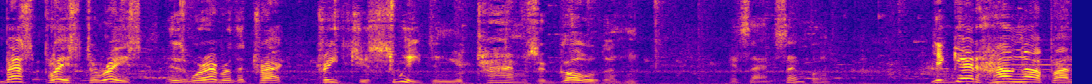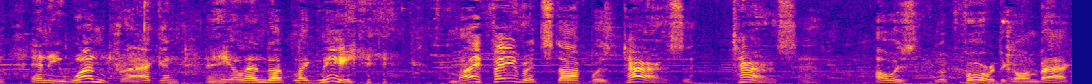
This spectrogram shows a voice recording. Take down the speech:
Best place to race is wherever the track treats you sweet and your times are golden. It's that simple. You get hung up on any one track and, and he'll end up like me. My favorite stop was Taris. Uh. Uh, always look forward to going back.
